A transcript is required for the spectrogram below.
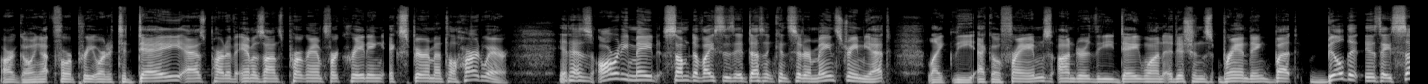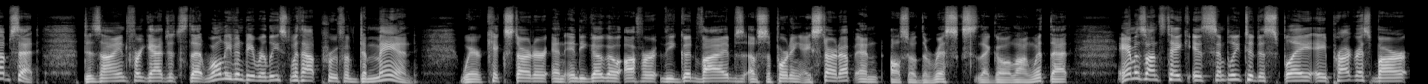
are going up for pre order today as part of Amazon's program for creating experimental hardware. It has already made some devices it doesn't consider mainstream yet, like the Echo Frames under the Day One Editions branding, but Build It is a subset designed for gadgets that won't even be released without proof of demand. Where Kickstarter and Indiegogo offer the good vibes of supporting a startup and also the risks that go along with that, Amazon's take is simply to display a progress bar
